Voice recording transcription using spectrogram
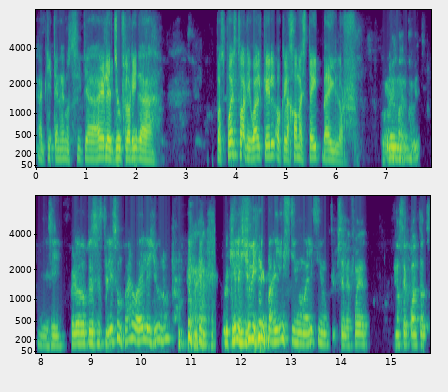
Aquí tenemos sí, ya LSU Florida pospuesto, al igual que el Oklahoma State Baylor. por lo mismo del COVID. Eh, sí, pero pues hasta le hizo un paro a LSU, ¿no? Porque LSU viene malísimo, malísimo. Se le fue, no sé cuántos,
